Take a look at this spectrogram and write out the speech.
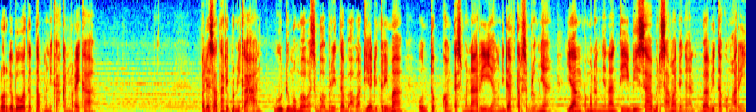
keluarga Bawa tetap menikahkan mereka. Pada saat hari pernikahan, Gudu membawa sebuah berita bahwa dia diterima untuk kontes menari yang didaftar sebelumnya, yang pemenangnya nanti bisa bersama dengan Babita Kumari.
